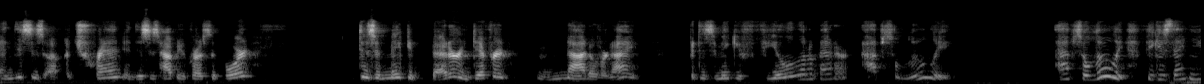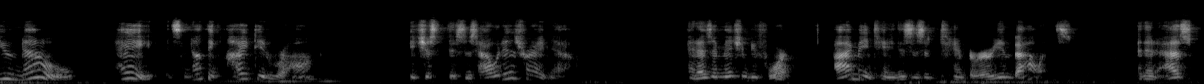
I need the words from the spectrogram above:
and this is a trend and this is happening across the board, does it make it better and different? Not overnight. But does it make you feel a little better? Absolutely. Absolutely. Because then you know, hey, it's nothing I did wrong. It's just this is how it is right now. And as I mentioned before, I maintain this is a temporary imbalance. And then as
